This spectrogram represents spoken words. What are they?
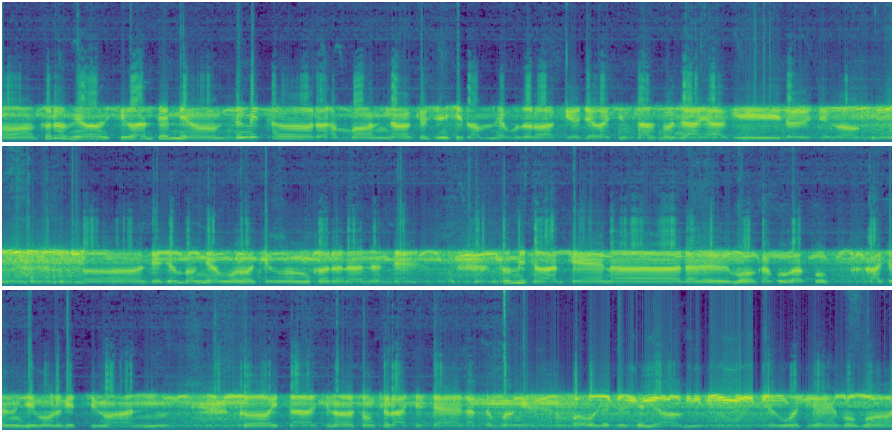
어, 그러면 시간 되면 10m를 한번 어, 교신 시도 한번 해보도록 할게요. 제가 심사소자 야기를 지금 어, 대전 방향으로 지금 걸어놨는데 10m 안테나를 뭐 갖고 갖고 가셨는지 모르겠지만 그 이따 신호 송출하실 때 단톡방에 한번 올려주시면 제가 워치해보고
